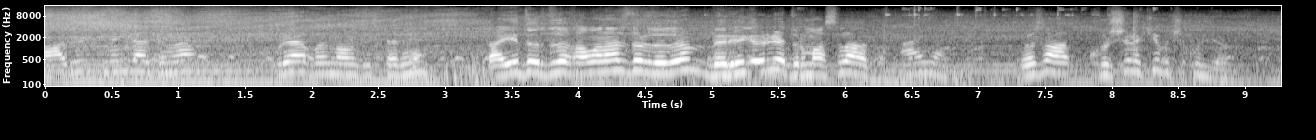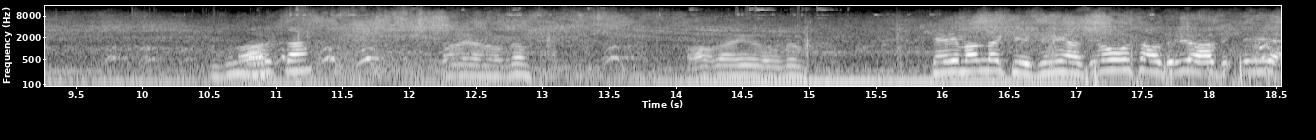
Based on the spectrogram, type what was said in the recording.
Abi üstüne gidersin lan. Buraya koymamız istedi. Dayı durdurduk ama nasıl durdurdum? Börüyü görünce durması lazım. Aynen. Yoksa kurşun iki buçuk milyon. Bizim barut da Vay yoruldum. Vallahi yoruldum. Keriman da keyfini yazıyor ama o saldırıyor abi bitti bile.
